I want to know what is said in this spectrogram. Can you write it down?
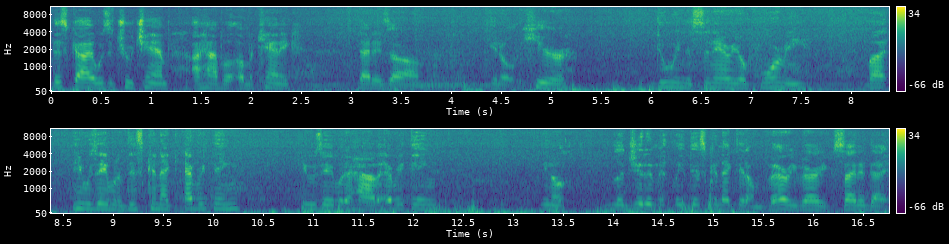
this guy was a true champ i have a, a mechanic that is um you know here doing the scenario for me but he was able to disconnect everything he was able to have everything you know legitimately disconnected i'm very very excited that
